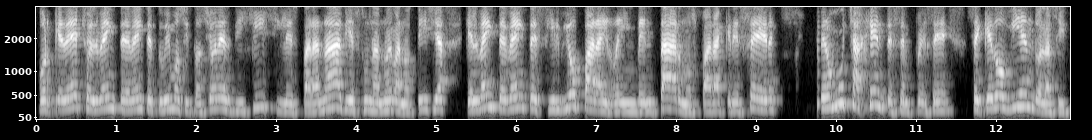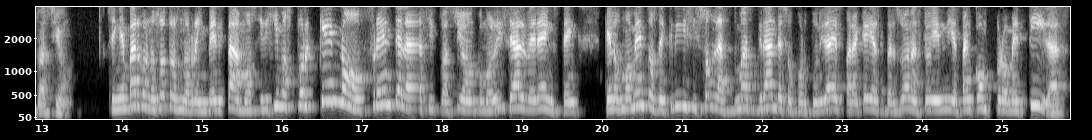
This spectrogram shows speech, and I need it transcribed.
porque de hecho el 2020 tuvimos situaciones difíciles, para nadie es una nueva noticia, que el 2020 sirvió para reinventarnos, para crecer, pero mucha gente se, se, quedó viendo la situación. Sin embargo, nosotros nos reinventamos y dijimos, ¿por qué no frente a la situación, como dice Albert Einstein, que los momentos de crisis son las más grandes oportunidades para aquellas personas que hoy en día están comprometidas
